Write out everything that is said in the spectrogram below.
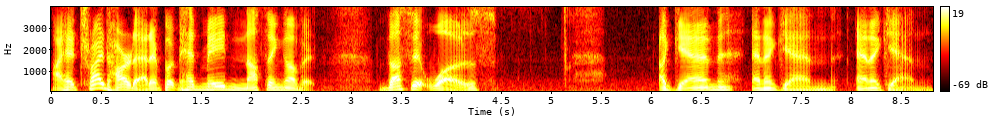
I had tried hard at it, but had made nothing of it. Thus it was, again and again and again,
